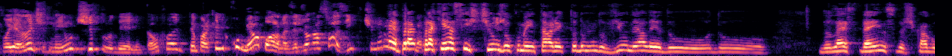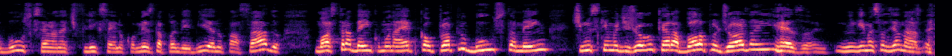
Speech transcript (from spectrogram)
foi antes de nenhum título dele. Então foi temporada que ele comeu a bola, mas ele jogava sozinho, o time era É, pra, pra, quem assistiu o documentário que todo mundo viu, né, Ale, do, do do Last Dance do Chicago Bulls, que saiu na Netflix aí no começo da pandemia, no passado, mostra bem como na época o próprio Bulls também tinha um esquema de jogo que era bola pro Jordan e reza. Ninguém mais fazia nada.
